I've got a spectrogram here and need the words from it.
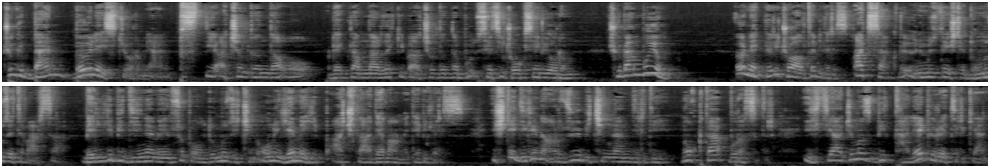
Çünkü ben böyle istiyorum yani. Pıs diye açıldığında o reklamlardaki gibi açıldığında bu sesi çok seviyorum. Çünkü ben buyum. Örnekleri çoğaltabiliriz. Açsak ve önümüzde işte domuz eti varsa belli bir dine mensup olduğumuz için onu yemeyip açlığa devam edebiliriz. İşte dilin arzuyu biçimlendirdiği nokta burasıdır. İhtiyacımız bir talep üretirken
